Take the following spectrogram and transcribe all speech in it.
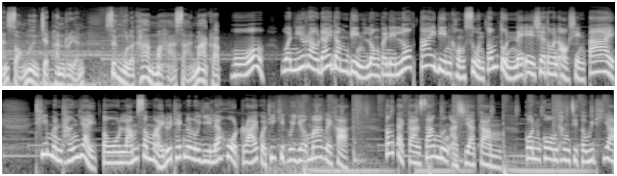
127,000 เหรียญ ซึ่งมูลค่ามหาศาลมากครับ โห วันนี้เราได้ดำดิ่งลงไปในโลกใต้ดินของศูนย์ต้มตุ๋นในเอเชียตะวันออกเฉียงใต้ ที่มันทั้งใหญ่โตล้ำสมัยด้วยเทคโนโลยีและโหดร้ายกว่าที่คิดไว้เยอะมากเลยค่ะ ตั้งแต่การสร้างเมืองอาชญากรรม กลโกงทางจิตวิทยา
